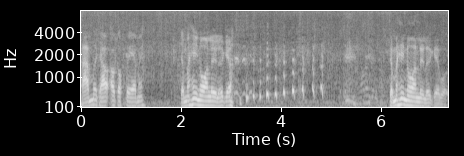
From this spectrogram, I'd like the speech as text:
ถามเมื่อเช้าเอากาแฟไหม จะไม่ให้นอนเลยเหรอแก จะไม่ให้นอนเลยเหรอแกบอก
